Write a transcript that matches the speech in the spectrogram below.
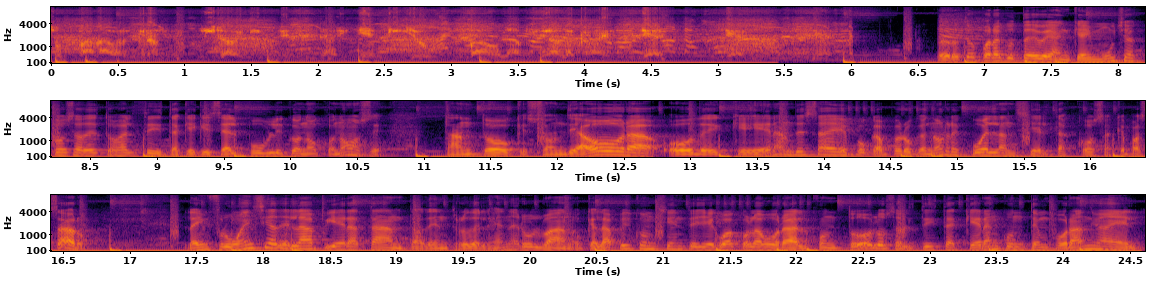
Son palabras que la cabeza. Pero esto es para que ustedes vean que hay muchas cosas de estos artistas que quizá el público no conoce, tanto que son de ahora o de que eran de esa época, pero que no recuerdan ciertas cosas que pasaron. La influencia de Lápiz era tanta dentro del género urbano que Lápiz Consciente llegó a colaborar con todos los artistas que eran contemporáneos a él,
